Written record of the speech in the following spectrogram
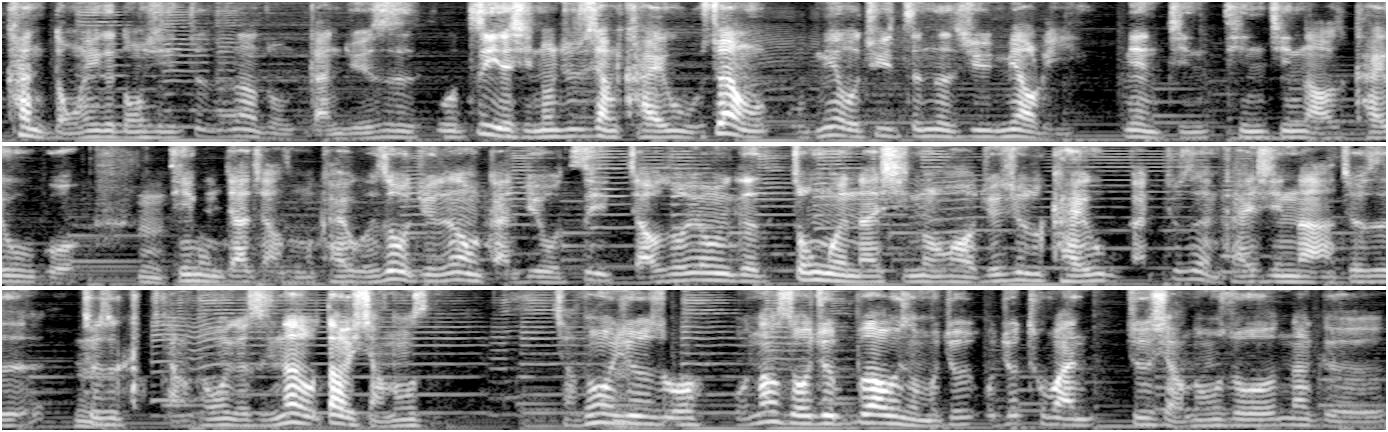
看懂了一个东西，就是那种感觉是我自己的行动就是像开悟。虽然我我没有去真的去庙里。念经听经，然后开悟过，嗯，听人家讲什么开悟。可是我觉得那种感觉，我自己假如说用一个中文来形容的话，我觉得就是开悟感，就是很开心呐，就是就是想通一个事情。那我到底想通什么？想通了就是说我那时候就不知道为什么，就我就突然就是想通说，那个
